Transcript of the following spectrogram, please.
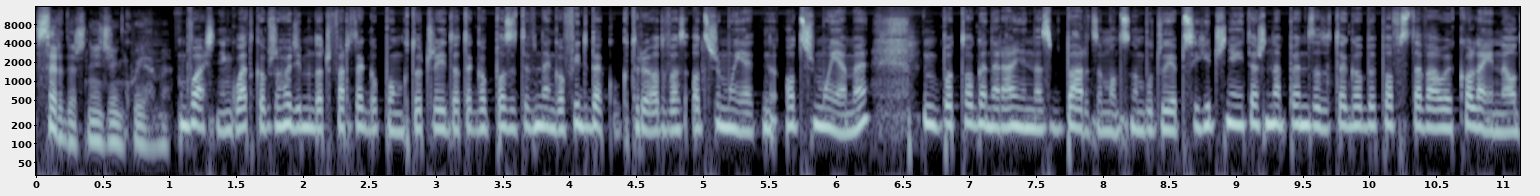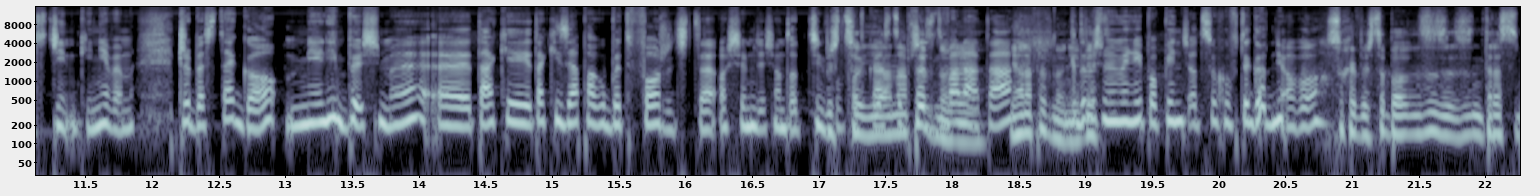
Serdecznie dziękujemy. Właśnie, gładko przechodzimy do czwartego punktu, czyli do tego pozytywnego feedbacku, który od was otrzymuje, otrzymujemy, bo to generalnie nas bardzo mocno buduje psychicznie i też napędza do tego, by powstawały kolejne odcinki. Nie wiem, czy bez tego mielibyśmy e, taki, taki zapał, by tworzyć te 80 odcinków Wiesz co, ja na przez pewno dwa nie. lata, Ja na pewno nie. Wiesz, gdybyśmy mieli po pięć odsłuchów tygodniowo. Słuchaj, wiesz co, bo z, z, teraz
